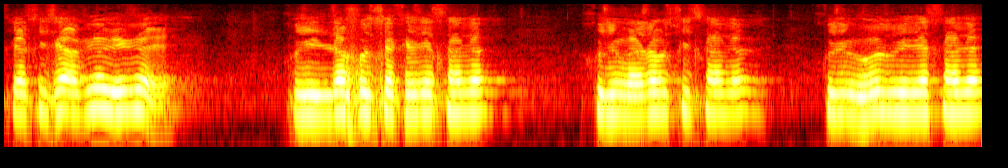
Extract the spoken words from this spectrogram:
ते अतिशय आपलं वेगळं आहे. कुणी इंदापूरच्या खेड्यात आलं कुणी बारामतीत आलं कुणी भोरवेल्यात आलं.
